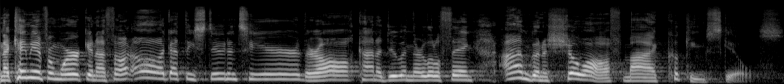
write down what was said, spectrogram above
And I came in from work and I thought, oh, I got these students here. They're all kind of doing their little thing. I'm going to show off my cooking skills.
